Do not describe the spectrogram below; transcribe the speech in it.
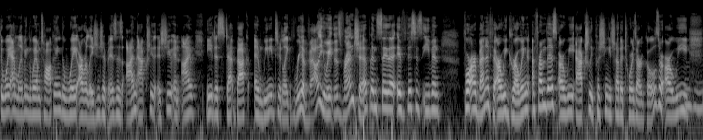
the way I'm living, the way I'm talking, the way our relationship is is I'm actually the issue and I need to step back and we need to like reevaluate this friendship and say that if this is even for our benefit, are we growing from this? Are we actually pushing each other towards our goals or are we mm-hmm.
